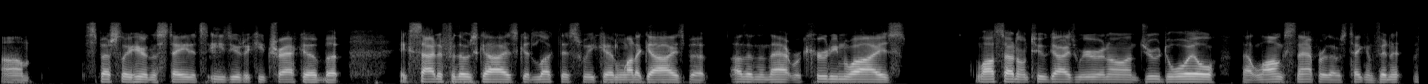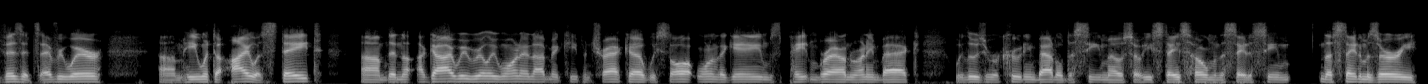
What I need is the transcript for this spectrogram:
um, especially here in the state. It's easier to keep track of, but excited for those guys. Good luck this weekend. A lot of guys, but other than that, recruiting wise, lost out on two guys we were in on. Drew Doyle, that long snapper that was taking visits everywhere. Um, he went to Iowa State. Um, then a guy we really wanted, I've been keeping track of. We saw at one of the games, Peyton Brown, running back. We lose a recruiting battle to SEMO, so he stays home in the state of the state of Missouri,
